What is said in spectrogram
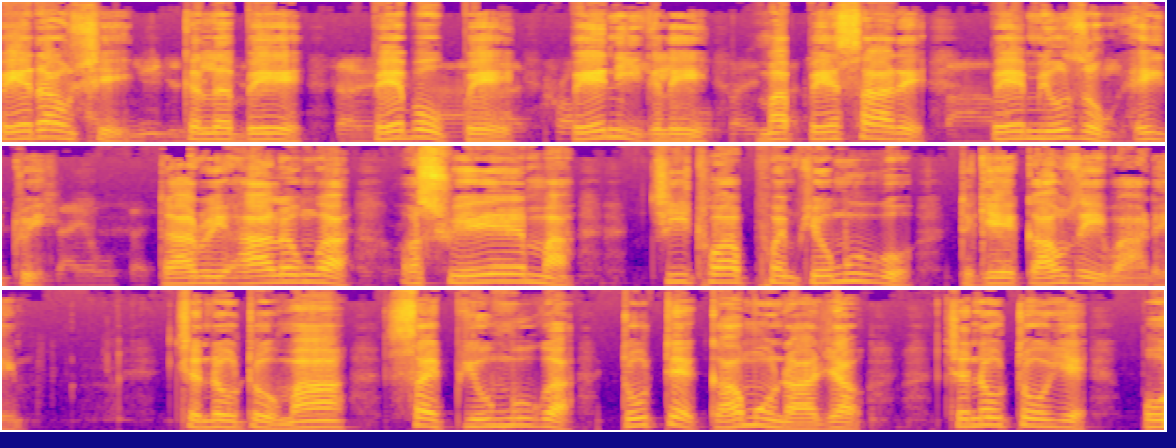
ပဲတောင်ရှည်ကလပဲပဲပုတ်ပဲပဲနီကလေးမပဲစားတဲ့ပဲမျိုးစုံအိတ်တွေဒါတွေအားလုံးကဩစတြေးလျမှာကြီးထွားဖွံ့ဖြိုးမှုကိုတကယ်ကောင်းစေပါတယ်ကျွန်ုပ်တို့မှာစိုက်ပျိုးမှုကတိုးတက်ကောင်းမွန်တာကြောင့်ကျွန်ုပ်တို့ရဲ့ပို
